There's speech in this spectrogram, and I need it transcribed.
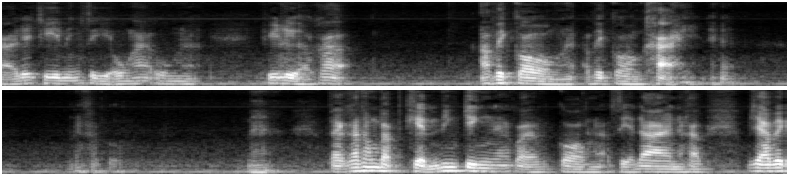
ขายได้ทีหนึ่งสี่องค์ห้าองค์นะที่เหลือก็ เอาไปกองนะเอาไปกองขายนะครับผมนะแต่ก็ต้องแบบเข็นจริงๆนะกว่ากองนะเสียดายนะครับไม่ใช่เอาไป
